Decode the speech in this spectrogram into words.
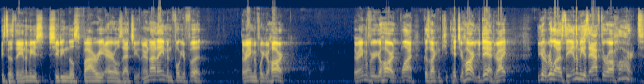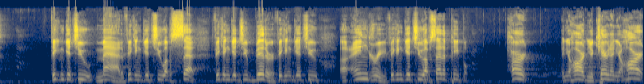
He says the enemy is shooting those fiery arrows at you. They're not aiming for your foot, they're aiming for your heart. They're aiming for your heart. Why? Because if I can hit your heart, you're dead, right? You got to realize the enemy is after our heart. He can get you mad, if he can get you upset, if he can get you bitter, if he can get you uh, angry, if he can get you upset at people, hurt in your heart, and you're carrying it in your heart,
